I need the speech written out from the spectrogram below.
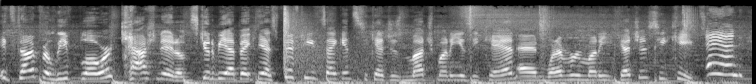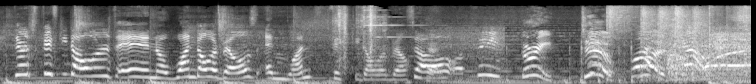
It's time for Leaf Blower Cashnado. It's gonna be epic. He has 15 seconds to catch as much money as he can, and whatever money he catches, he keeps. And there's $50 in $1 bills and one $50 bill. So Okay. let's see. Three, two, one. I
